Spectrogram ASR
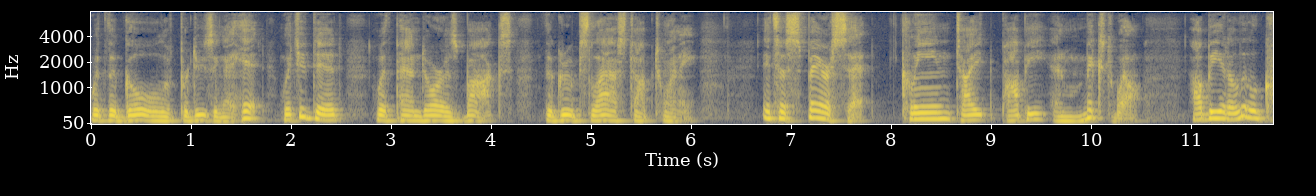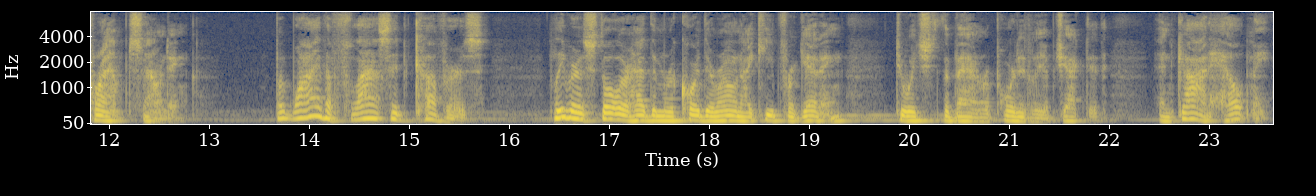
with the goal of producing a hit, which it did with Pandora's Box, the group's last top 20. It's a spare set, clean, tight, poppy, and mixed well, albeit a little cramped sounding. But why the flaccid covers? Leiber and Stoller had them record their own I Keep Forgetting, to which the band reportedly objected. And God help me,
